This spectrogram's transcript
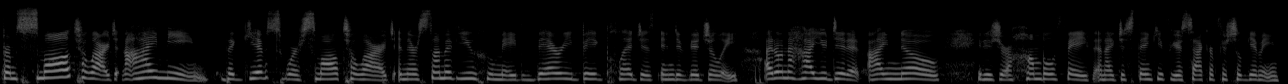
from small to large. And I mean, the gifts were small to large. And there's some of you who made very big pledges individually. I don't know how you did it. I know it is your humble faith. And I just thank you for your sacrificial giving.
